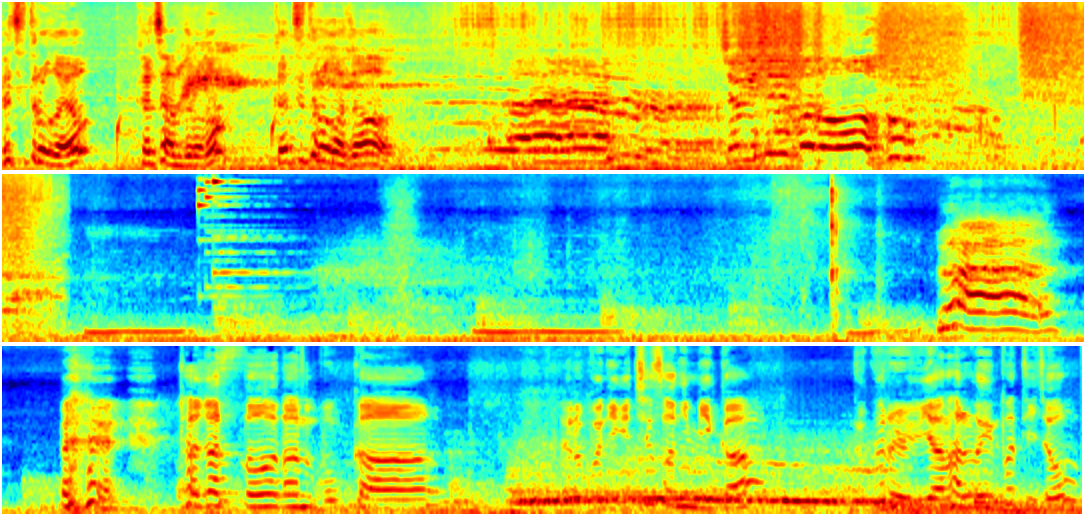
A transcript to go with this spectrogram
같이 들어가요? 같이 안 들어가? 같이 들어가자. 아, 저기 실버너. 아! 다 갔어. 나는 못 가. 여러분 이게 최선입니까? 누구를 위한 할로윈 파티죠?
